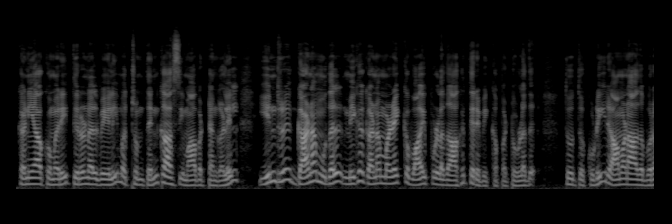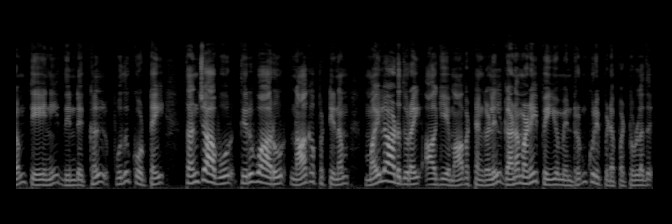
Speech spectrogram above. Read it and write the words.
கன்னியாகுமரி திருநெல்வேலி மற்றும் தென்காசி மாவட்டங்களில் இன்று கனமுதல் மிக கனமழைக்கு வாய்ப்புள்ளதாக தெரிவிக்கப்பட்டுள்ளது. தூத்துக்குடி ராமநாதபுரம் தேனி திண்டுக்கல் புதுக்கோட்டை தஞ்சாவூர் திருவாரூர் நாகப்பட்டினம் மயிலாடுதுறை ஆகிய மாவட்டங்களில் கனமழை பெய்யும் என்றும் குறிப்பிடப்பட்டுள்ளது.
